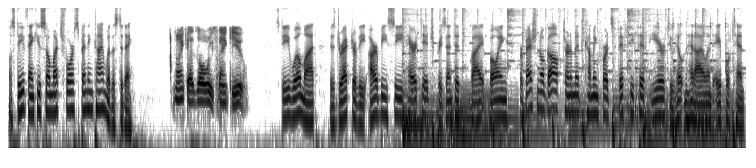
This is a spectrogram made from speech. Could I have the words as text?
Well, Steve, thank you so much for spending time with us today. Mike, as always, thank you. Steve Wilmot is director of the RBC Heritage presented by Boeing Professional Golf Tournament coming for its 55th year to Hilton Head Island April 10th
